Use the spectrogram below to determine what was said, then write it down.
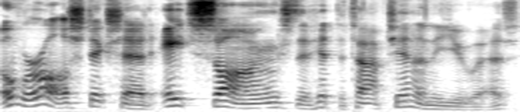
Overall, Styx had eight songs that hit the top 10 in the US.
